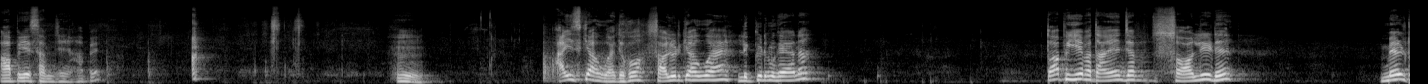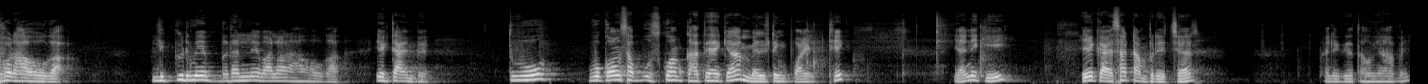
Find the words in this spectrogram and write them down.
आप ये समझें यहाँ पे। हम्म। आइस क्या हुआ है? देखो सॉलिड क्या हुआ है? लिक्विड में गया ना? तो आप ये बताएँ, जब सॉलिड मेल्ट हो रहा होगा लिक्विड में बदलने वाला रहा होगा एक टाइम पे तो वो वो कौन सा, उसको हम कहते हैं क्या? मेल्टिंग पॉइंट ठीक? यानी कि एक ऐसा टेम्परेचर मैं लिख देता हूँ यहाँ पे।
